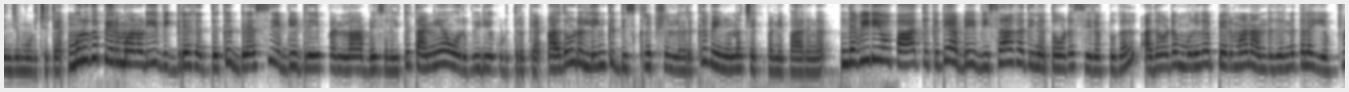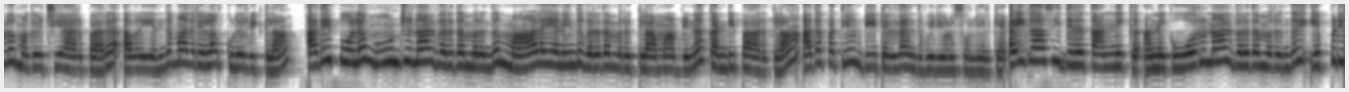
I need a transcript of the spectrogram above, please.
செஞ்சு முடிச்சிட்டேன். முருகப்பெருமானுடைய விக்கிரகத்துக்கு ட்ரெஸ் எப்படி ட்ரேப் பண்ணலாம் அப்படின்னு சொல்லிட்டு தனியா ஒரு வீடியோ கொடுத்துருக்கேன். அதோட லிங்க் டிஸ்கிரிப்ஷன்ல இருக்கு. வேணும்னா செக் பண்ணி பாருங்க. இந்த வீடியோவை பார்த்துக்கிட்டே அப்படியே விசாக தினத்தோட சிறப்புகள் அதோட முருகப்பெருமான் அந்த தினத்துல எவ்வளவு மகிழ்ச்சியா இருப்பாரு அவரை எந்த மாதிரி எல்லாம் குளிர்விக்கலாம் அதே போல மூன்று நாள் விரதம் இருந்து மாலை அணிந்து விரதம் இருக்கலாமா அப்படின்னா கண்டிப்பா இருக்கலாம். அதை பத்தியும் டீட்டெயில் தான் இந்த வீடியோல சொல்லியிருக்கேன். ஐகாசி தினத்தை அன்னைக்கு அன்னைக்கு ஒரு நாள் விரதம் இருந்து எப்படி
